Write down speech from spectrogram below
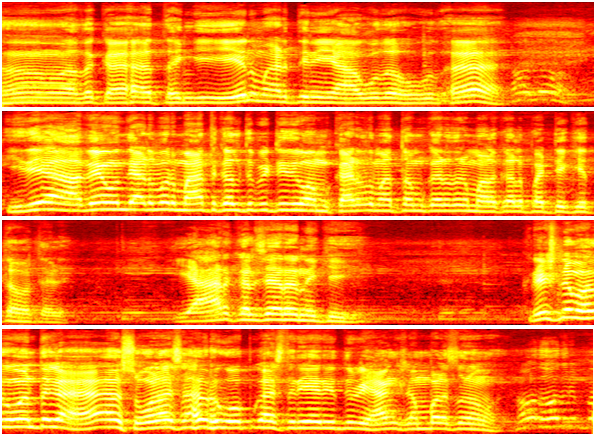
ಹಾಂ ಅದಕ್ಕೆ ತಂಗಿ ಏನು ಮಾಡ್ತೀನಿ ಆಗುದ ಹೋಗುದ. ಇದೇ ಅದೇ ಒಂದು ಎರಡು ಮೂರು ಮಾತು ಕಲ್ತು ಬಿಟ್ಟಿದ್ವಿ ಒಮ್ಮೆ ಕರೆದು ಮತ್ತೊಮ್ಮೆ ಕರೆದ್ರೆ ಮೊಳಕಾಲ ಪಟ್ಟಿ ಕಿತ್ತವ ಅಂತೇಳಿ. ಯಾರು ಕಲ್ಸ್ಯಾರ ನಿಕಿ? ಕೃಷ್ಣ ಭಗವಂತಗ ಸೋಳ ಸಾವಿರ ಗೋಪಕಾಸ್ತ್ರೀಯರಿದ್ರು ಹೆಂಗೆ ಸಂಬಳಸವ ಹೌದು ಹೌದ್ರಿಪ್ಪ.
